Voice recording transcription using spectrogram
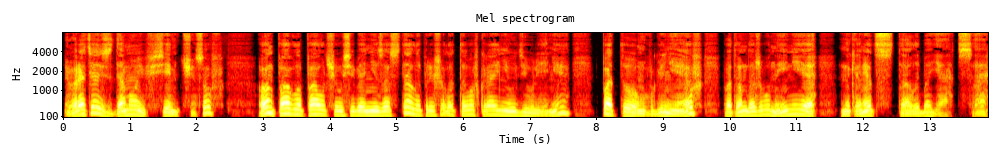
Воротясь домой в семь часов, он Павла Павловича у себя не застал и пришел от того в крайнее удивление, потом в гнев, потом даже в уныние, наконец стал и бояться.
